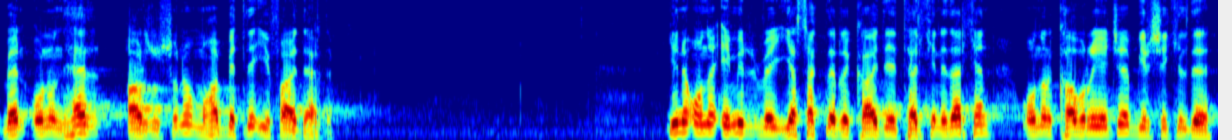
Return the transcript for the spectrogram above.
Ben onun her arzusunu muhabbetle ifa ederdim. Yine ona emir ve yasakları kaide telkin ederken onları kavrayıcı bir şekilde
